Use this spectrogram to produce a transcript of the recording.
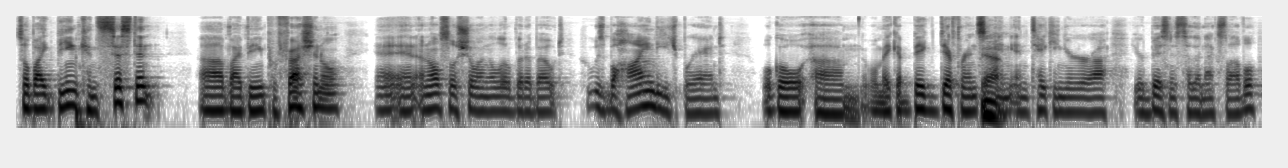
So by being consistent, uh, by being professional, and, and also showing a little bit about who's behind each brand, will go um, will make a big difference Yeah. in, in taking your uh, your business to the next level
